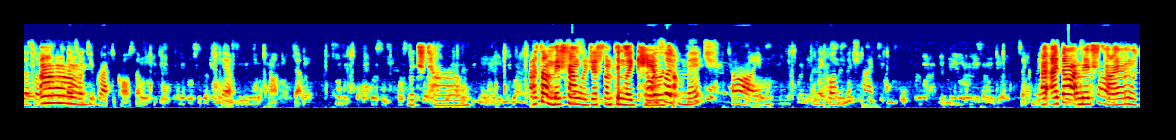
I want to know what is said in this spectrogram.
That's what that's what ah. Team Crafted calls them. Him, not them. Mitch time. I thought Mitch time was just something like No, camera it's like. Mitch time, and they called it Mitch time. It's like Mitch I, I thought Mitch time was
